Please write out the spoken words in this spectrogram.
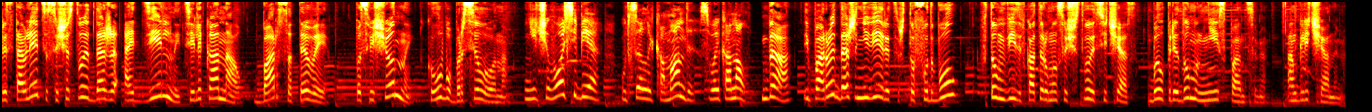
представляете, существует даже отдельный телеканал Барса ТВ, посвященный клубу Барселона. Ничего себе! У целой команды свой канал. Да, и порой даже не верится, что футбол в том виде, в котором он существует сейчас, был придуман не испанцами, а англичанами.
